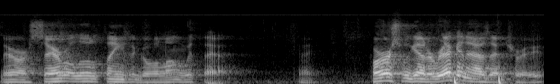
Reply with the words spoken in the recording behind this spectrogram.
there are several little things that go along with that. First, we got to recognize that truth.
